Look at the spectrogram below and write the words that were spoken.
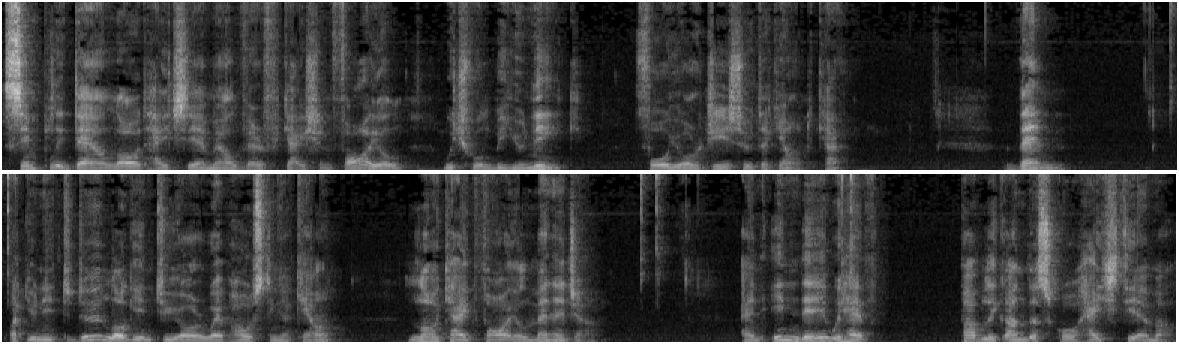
Simply download HTML verification file which will be unique for your G Suite account okay? Then what you need to do log into your web hosting account locate file manager. And in there we have public underscore HTML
